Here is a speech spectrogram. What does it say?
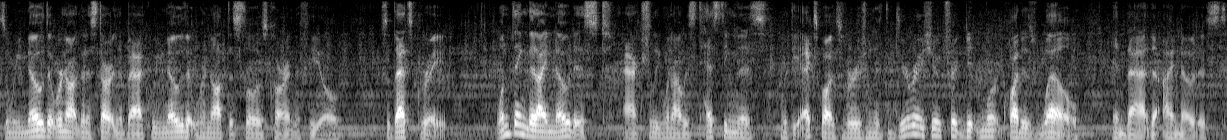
So we know that we're not going to start in the back. We know that we're not the slowest car in the field. So that's great. One thing that I noticed, actually, when I was testing this with the Xbox version is the gear ratio trick didn't work quite as well in that that I noticed.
